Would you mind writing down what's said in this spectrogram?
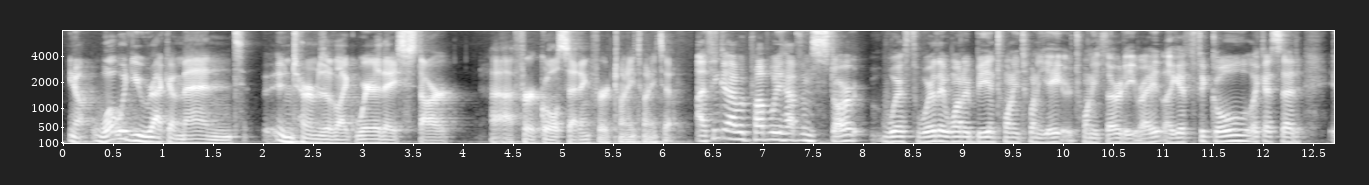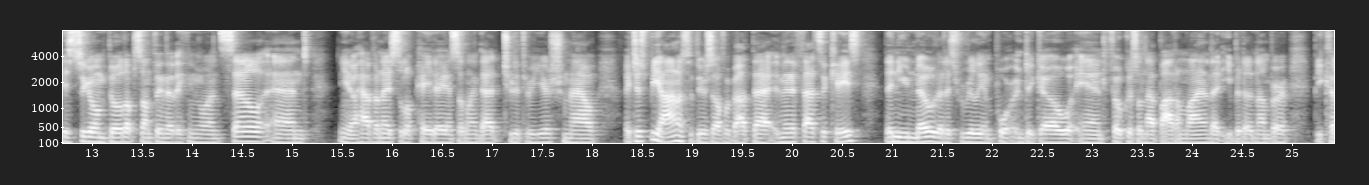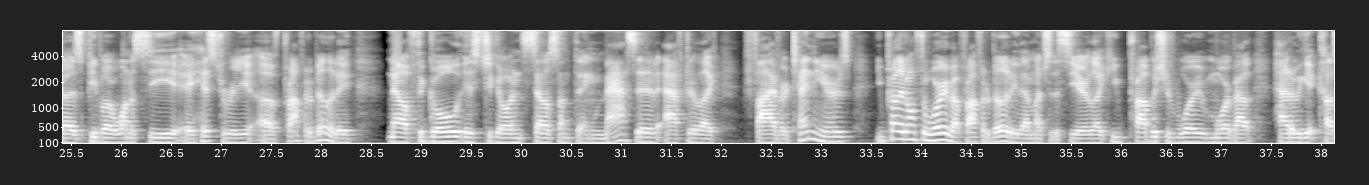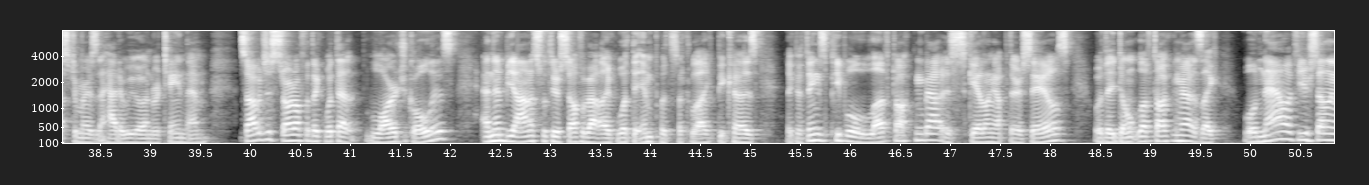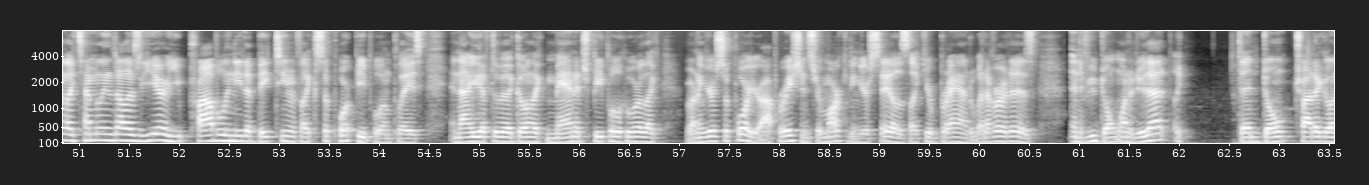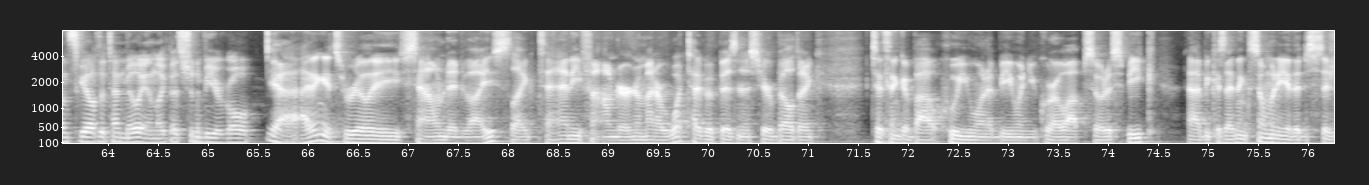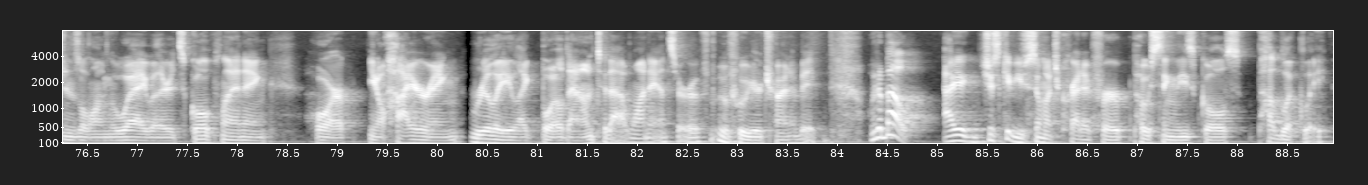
you know, what would you recommend in terms of like where they start uh, for goal setting for 2022? I think I would probably have them start with where they want to be in 2028 or 2030, right? Like if the goal, like I said, is to go and build up something that they can go and sell and, you know, have a nice little payday and something like that two to three years from now, like just be honest with yourself about that. And then if that's the case, then you know that it's really important to go and focus on that bottom line, that EBITDA number, because people want to see a history of profitability. Now, if the goal is to go and sell something massive after like five or 10 years, you probably don't have to worry about profitability that much this year. Like, you probably should worry more about how do we get customers and how do we go and retain them. So I would just start off with like what that large goal is and then be honest with yourself about like what the inputs look like because like the things people love talking about is scaling up their sales. What they don't love talking about is like, well now if you're selling like 10 million dollars a year, you probably need a big team of like support people in place. And now you have to like, go and like manage people who are like running your support, your operations, your marketing, your sales, like your brand, whatever it is. And if you don't want to do that, like then don't try to go and scale up to 10 million. Like that shouldn't be your goal. Yeah, I think it's really sound advice, like to any founder, no matter what type of business you're building, to think about who you want to be when you grow up, so to speak. Uh, because I think so many of the decisions along the way, whether it's goal planning or you know hiring, really like boil down to that one answer of, of who you're trying to be. What about? I just give you so much credit for posting these goals publicly.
